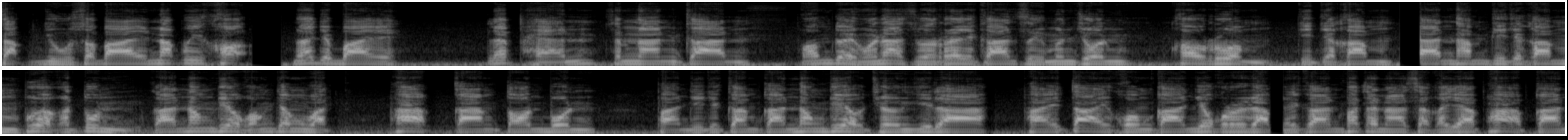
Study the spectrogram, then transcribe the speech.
ศักดิ์อยู่สบายนักวิเคราะห์นโยบายและแผนชำนาญการ พร้อมด้วยหัวหน้าส่วนราชการสื่อมวลชนเข้าร่วมกิจกรรม การทำกิจกรรมเพื่อกระตุ้นการท่องเที่ยวของจังหวัดภาคกลางตอนบน ผ่านกิจกรรมการท่องเที่ยวเชิงกีฬา ภายใต้โครงการยกระดับในการพัฒนาศักยภาพการ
